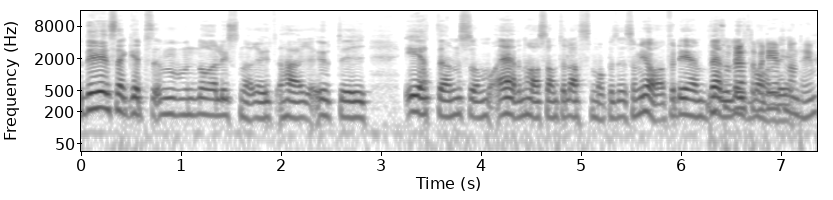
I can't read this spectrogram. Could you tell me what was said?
Det är säkert mm, några lyssnare ut, här ute i etern som även har santolasma precis som jag. För det är en väldigt vanlig.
